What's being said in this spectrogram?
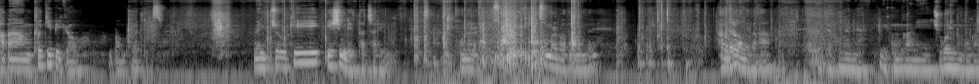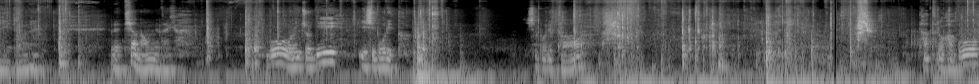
가방 크기 비교 한번 보여드리겠습니다. 왼쪽이 20리터짜리. 오늘 선물, 받았는데 안 들어갑니다 다. 밑에 보면은 이 공간이 죽어있는 공간이기 때문에 왜 튀어나옵니다 이게. 그리고 오른쪽이 25리터. 25리터 다 들어가고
